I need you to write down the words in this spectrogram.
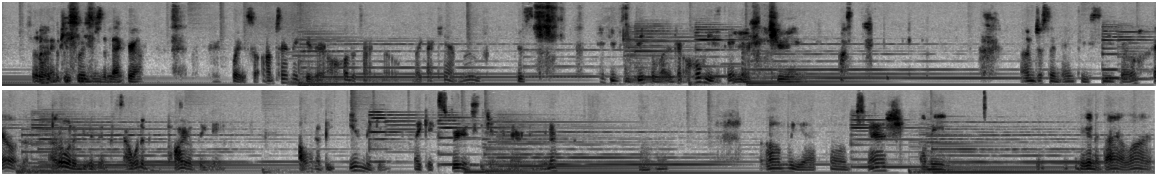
Little The people in NPCs in the background. Wait, so I'm technically there all the time though. Like I can't move. Cause if you think about it, they're always You're there. just cheering. I'm just an NPC, bro. Hell no. I don't want to be an NPC. I want to be part of the game. I want to be in the game, like experience the game and everything, you know. hmm Um, but yeah, um, Smash. I mean, you're gonna die a lot.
